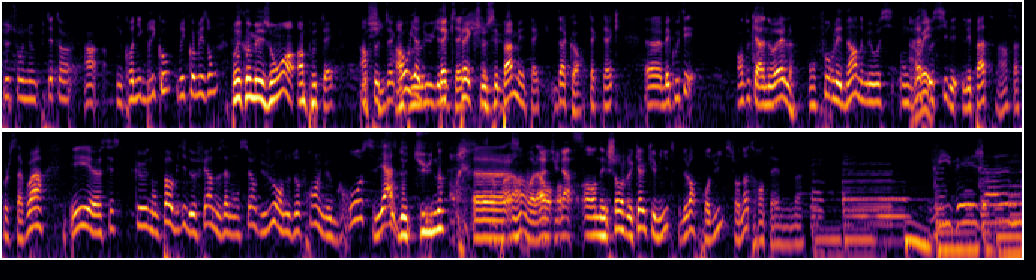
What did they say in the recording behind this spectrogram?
plutôt sur une peut-être un- un- une chronique bricot, bricot maison. Brico maison, un, un peu tech. Un aussi. peu tech. Un Oh, il y a du- il y a du tech, tech, tech, je sais du- pas, mais tech. D'accord, tac. Euh, bah écoutez, en tout cas à Noël, on fourre les dindes, mais aussi on Ah graisse oui. aussi les, les pâtes, hein, ça faut le savoir. Et euh, c'est ce que n'ont pas oublié de faire nos annonceurs du jour en nous offrant une grosse liasse de thunes. Euh, hein, voilà, en- échange de quelques minutes de leurs produits sur notre antenne. Vivez jeune,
